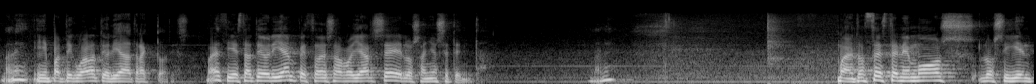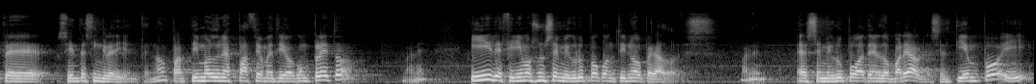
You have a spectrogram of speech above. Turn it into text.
¿Vale? Y en particular la teoría de atractores. ¿vale? Es esta teoría empezó a desarrollarse en los años 70. ¿vale? Bueno, entonces tenemos los siguientes, siguientes ingredientes. ¿no? Partimos de un espacio métrico completo y definimos un semigrupo continuo de operadores. El semigrupo va a tener dos variables, el tiempo y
